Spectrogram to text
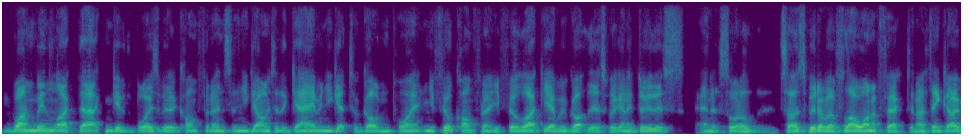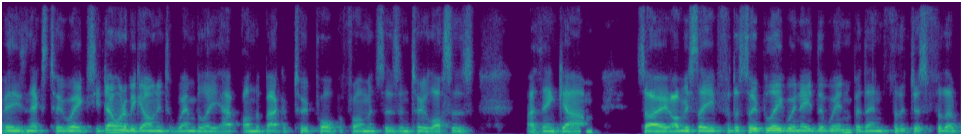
one win like that can give the boys a bit of confidence. And you go into the game and you get to a golden point and you feel confident. You feel like, yeah, we've got this. We're going to do this. And it's sort of so it's a bit of a flow on effect. And I think over these next two weeks, you don't want to be going into Wembley on the back of two poor performances and two losses. I think um, So obviously for the Super League we need the win, but then for the, just for the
